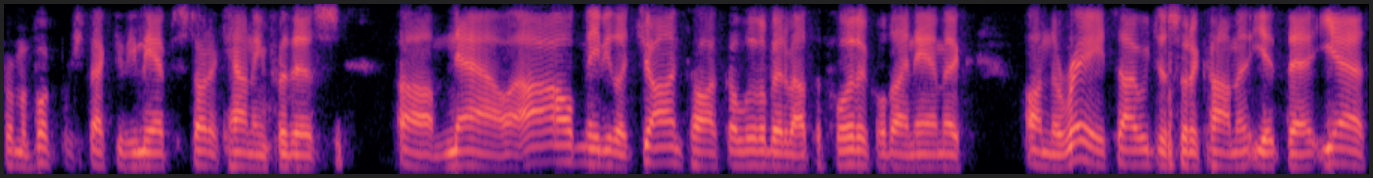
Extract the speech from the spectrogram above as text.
from a book perspective, you may have to start accounting for this um, now. I'll maybe let Jon talk a little bit about the political dynamic on the rates. I would just sort of comment that yes,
